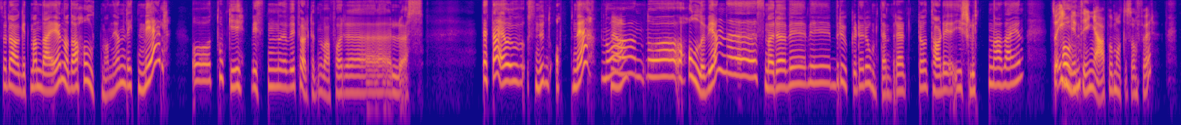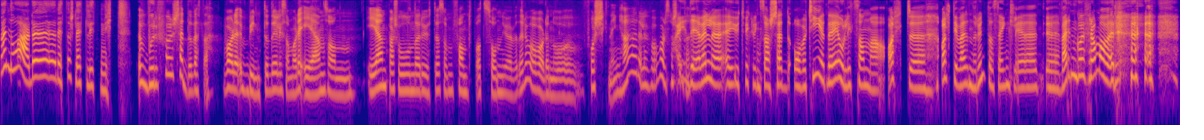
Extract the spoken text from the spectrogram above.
Så laget man deigen, og da holdt man igjen litt mel, og tok i hvis den, vi følte den var for uh, løs. Dette er jo snudd opp ned. Nå, Ja. nå holder vi igjen uh, smøret. Vi, vi bruker det romtemperert og tar det i slutten av deigen. Så ingenting er på en måte som før? Nei, nå er det rett og slett litt nytt. Hvorfor skjedde dette? Var det, begynte det liksom, var det én sånn Én person der ute som fant på at sånn gjør vi det, eller var det noe forskning her, eller hva var det som skjedde? Nei, det er vel eh, ei utvikling som har skjedd over tid. Det er jo litt sånn med alt, eh, alt i verden rundt oss, egentlig. Eh, Verden går framover.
